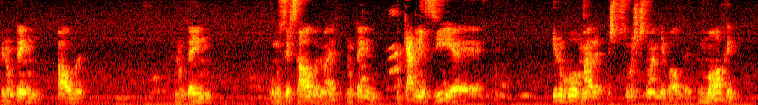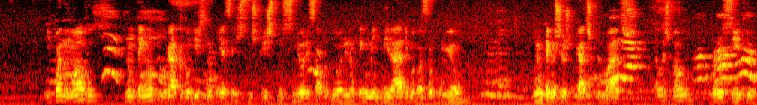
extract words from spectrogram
que não tem alma, que não tem como ser salva, não é? Não tem pecado em si, é, eu não vou amar as pessoas que estão à minha volta, que morrem. E quando morrem, não têm outro lugar para onde ir se não conhecem Jesus Cristo como Senhor e Salvador, e não têm uma intimidade e uma relação com Ele, e não têm os seus pecados perdoados. Elas vão para um sítio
